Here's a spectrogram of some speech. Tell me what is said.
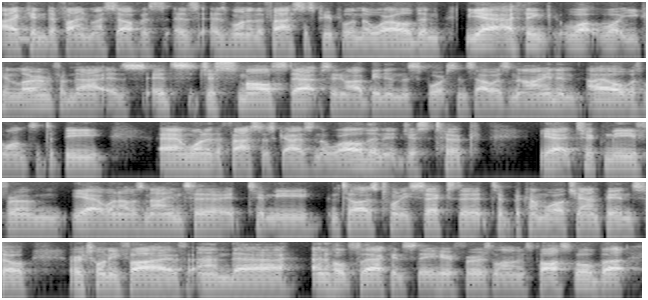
I mm-hmm. can define myself as as as one of the fastest people in the world. And yeah, I think what what you can learn from that is it's just small steps. You know, I've been in the sport since I was nine, and I always wanted to be um, one of the fastest guys in the world, and it just took yeah, it took me from yeah when I was nine to it took me until I was 26 to to become world champion. So or 25, and uh, and hopefully I can stay here for as long as possible. But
